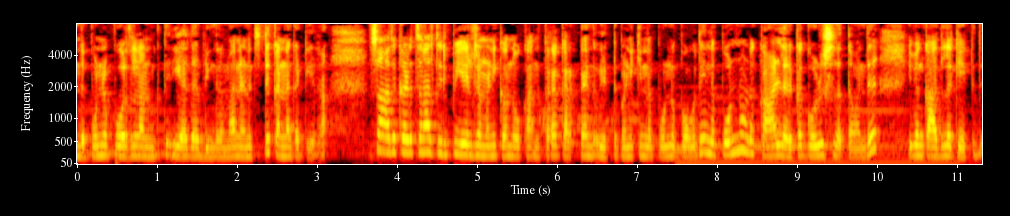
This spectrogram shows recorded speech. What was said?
இந்த பொண்ணு போகிறதுலாம் நமக்கு தெரியாது அப்படிங்கிற மாதிரி நினச்சிட்டு கண்ணை கட்டிடுறான். ஸோ அதுக்கு அடுத்த நாள் திருப்பி ஏழரை மணிக்கு வந்து உட்காந்துக்கிறா கரெக்டாக இந்த எட்டு மணிக்கு இந்த பொண்ணு போகுது. இந்த பொண்ணோட காலில் இருக்க கொலுசு சத்தம் வந்து இவன் காதில் கேட்குது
